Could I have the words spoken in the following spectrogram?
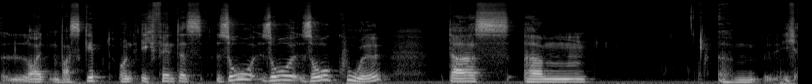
Leuten was gibt. Und ich finde es so, so, so cool, dass ähm, ähm, ich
